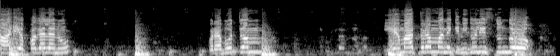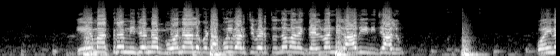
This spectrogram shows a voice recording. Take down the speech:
మాట చెప్పగలను. ప్రభుత్వం ఏమాత్రం మనకి నిధులు ఇస్తుందో ఏమాత్రం నిజంగా బోనాలకు డబ్బులు ఖర్చు పెడుతుందో మనకు తెలియంది కాదు ఈ నిజాలు. పోయిన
